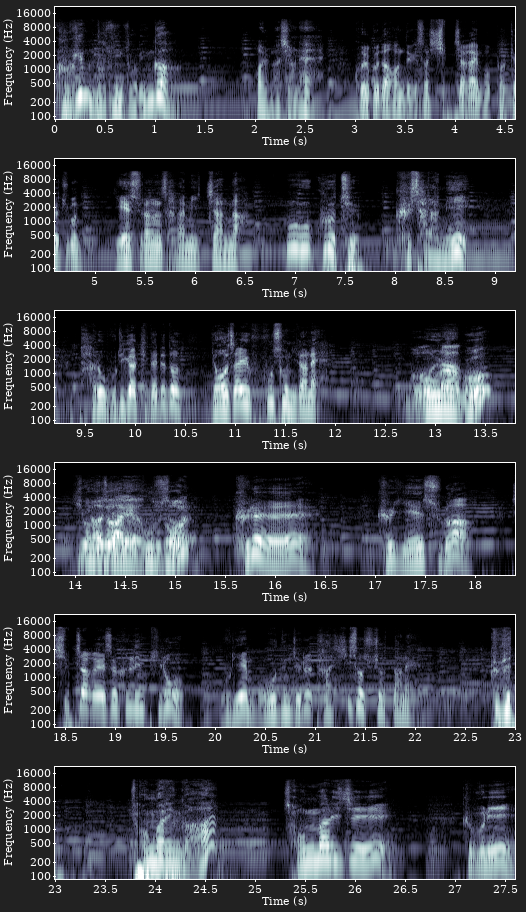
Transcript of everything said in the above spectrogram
그게 무슨 소린가? 얼마 전에 골고다 언덕에서 십자가에 못 박혀 죽은 예수라는 사람이 있지 않나? 어, 그렇지. 그 사람이 바로 우리가 기다리던 여자의 후손이라네. 뭐라고? 여자의 후손? 그래. 그 예수가 십자가에서 흘린 피로 우리의 모든 죄를 다 씻어주셨다네. 그게 정말인가? 정말이지. 그분이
